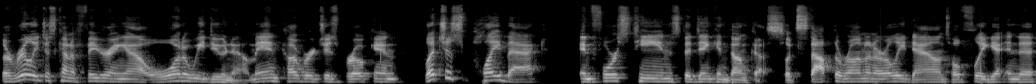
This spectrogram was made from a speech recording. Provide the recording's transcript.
they're really just kind of figuring out what do we do now? Man coverage is broken. Let's just play back and force teams to dink and dunk us. Let's stop the run on early downs, hopefully get into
